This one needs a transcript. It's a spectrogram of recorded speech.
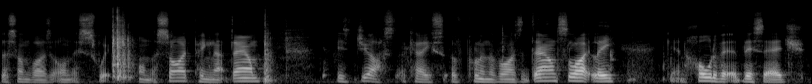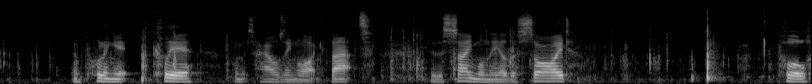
the sun visor on this switch on the side, ping that down. It's just a case of pulling the visor down slightly, getting hold of it at this edge, and pulling it clear from its housing like that. Do the same on the other side. Pull,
